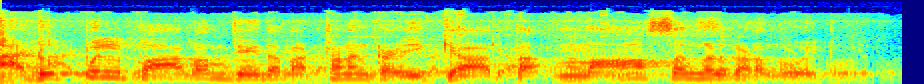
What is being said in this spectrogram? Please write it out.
അടുപ്പിൽ പാകം ചെയ്ത ഭക്ഷണം കഴിക്കാത്ത മാസങ്ങൾ കടന്നുപോയിട്ടുണ്ട്.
